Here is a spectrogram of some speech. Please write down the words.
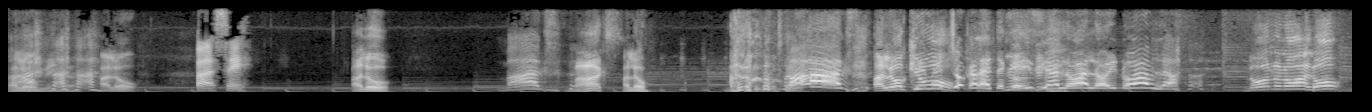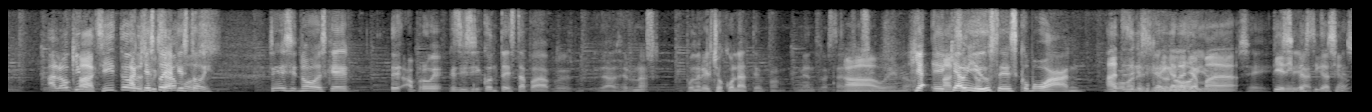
Aló. Venga. Aló. pase. Aló, Max. Max. Aló. Maxito, ¿Cómo está? Max. Aló, ¿qué Me choca la gente que dice aló, aló y no habla. No, no, no, aló. Aló, ¿qué hubo? Maxito, Aquí estoy, aquí estoy. Sí, sí, no, es que eh, aprovecho que sí, sí contesta para pues, hacer unas, poner el chocolate mientras tanto. Ah, sí. bueno. ¿Qué, eh, ¿qué ha habido? ¿Ustedes cómo van? ¿Cómo Antes de que se caiga la llamada, Sí, ¿tiene sí, investigación? que.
